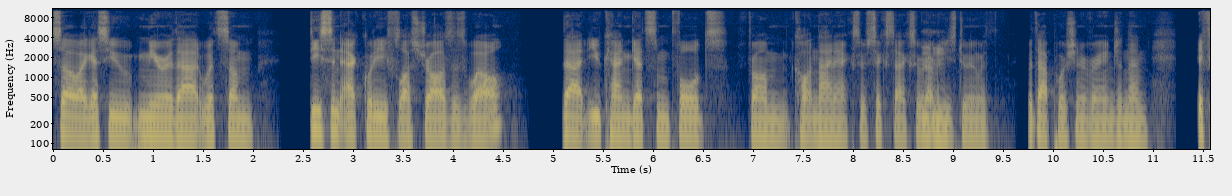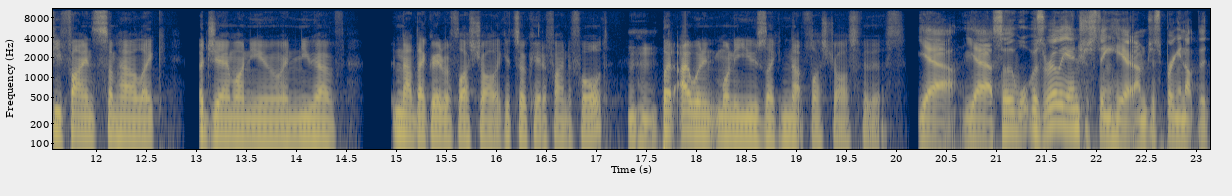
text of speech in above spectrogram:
So I guess you mirror that with some decent equity flush draws as well, that you can get some folds from call it nine x or six x or whatever Mhm. he's doing with with that portion of range, and then if he finds somehow like a jam on you and you have not that great of a flush draw, like it's okay to find a fold. Mm-hmm. But I wouldn't want to use like nut flush draws for this. Yeah, yeah. So what was really interesting here, I'm just bringing up the,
